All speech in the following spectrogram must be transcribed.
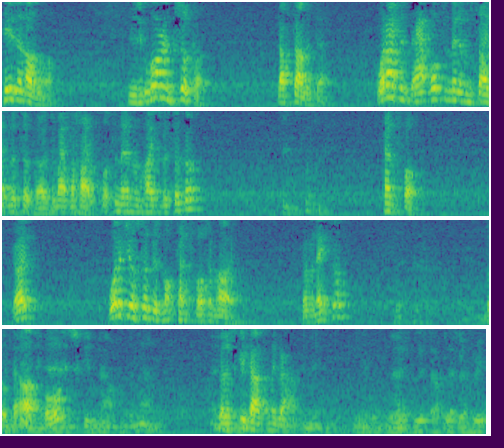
here's another one. This is Gemara in Sukkah, Daf there. What happens, At, what's the minimum size of a sukkah? It's about the height. What's the minimum height of a sukkah? Ten tefachim. Right? What if your sukkah is not ten tefachim high? You got an eitzah? Build it up, or? scoop out from the ground. Got to scoop out from the ground. Lift, lift up less than three.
